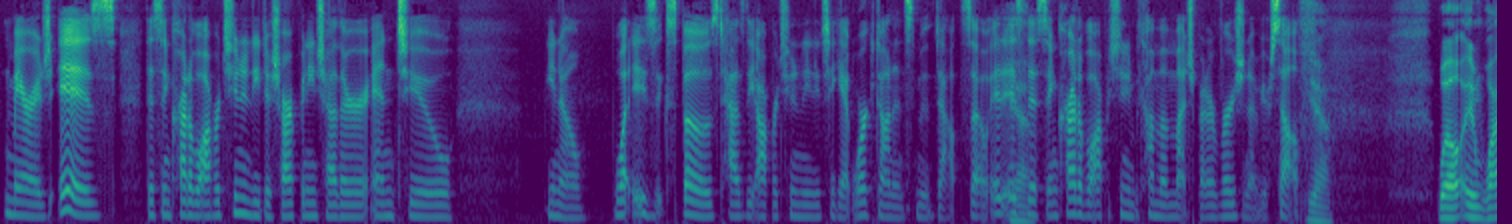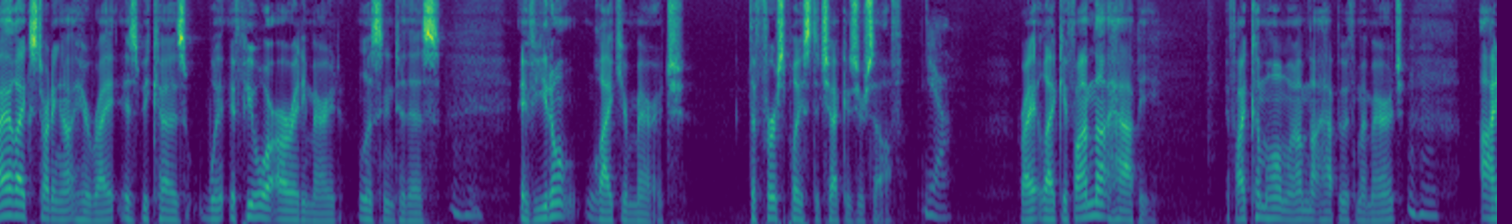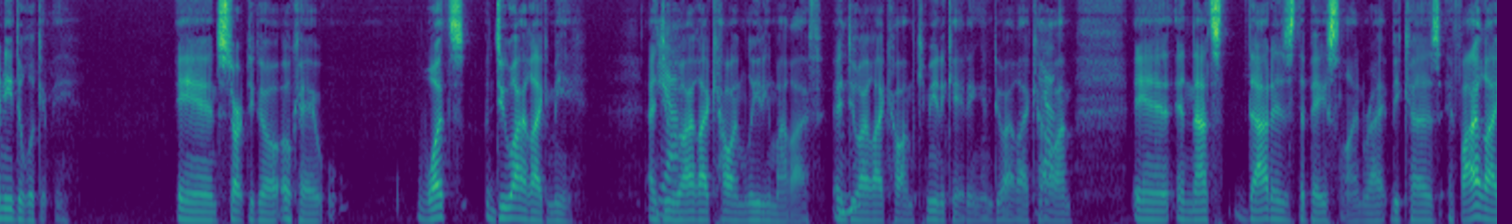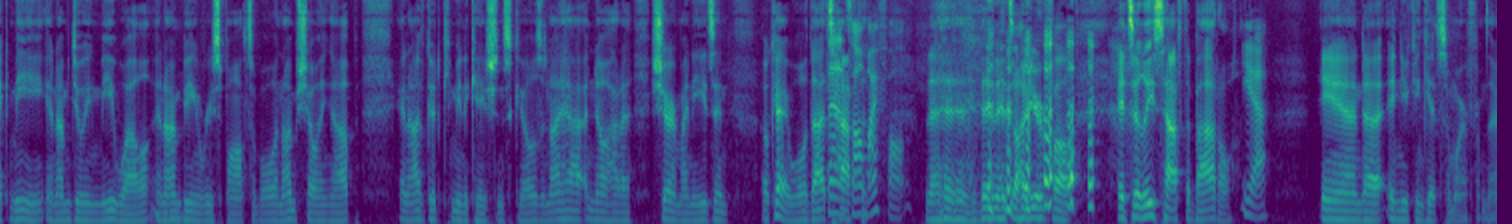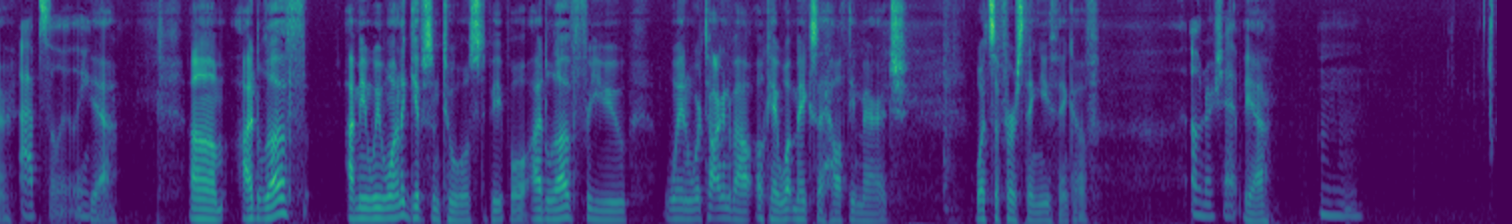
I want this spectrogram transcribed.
marriage is this incredible opportunity to sharpen each other and to you know, what is exposed has the opportunity to get worked on and smoothed out. So it is Yeah. this incredible opportunity to become a much better version of yourself. Yeah. Well, and why I like starting out here, right, is because if people are already married listening to this, mm-hmm. if you don't like your marriage, the first place to check is yourself, Yeah. right? Like if I'm not happy, if I come home and I'm not happy with my marriage, mm-hmm. I need to look at me and start to go, okay, what's, do I like me? And do I like how I'm leading my life? And do mm-hmm. I like how I'm communicating? And do I like how Yeah. I'm, and and that's that is the baseline right? Because if i like me and i'm doing me well and i'm being responsible and i'm showing up and i have good communication skills and i ha- know how to share my needs and okay well that's Then it's all the, my fault. then, then it's all your fault. It's at least half the battle. Yeah. and uh, and you can get somewhere from there. Absolutely. yeah. Um i'd love i mean we want to give some tools to people. I'd love for you when we're talking about okay what makes a healthy marriage what's the first thing you think of Ownership. yeah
